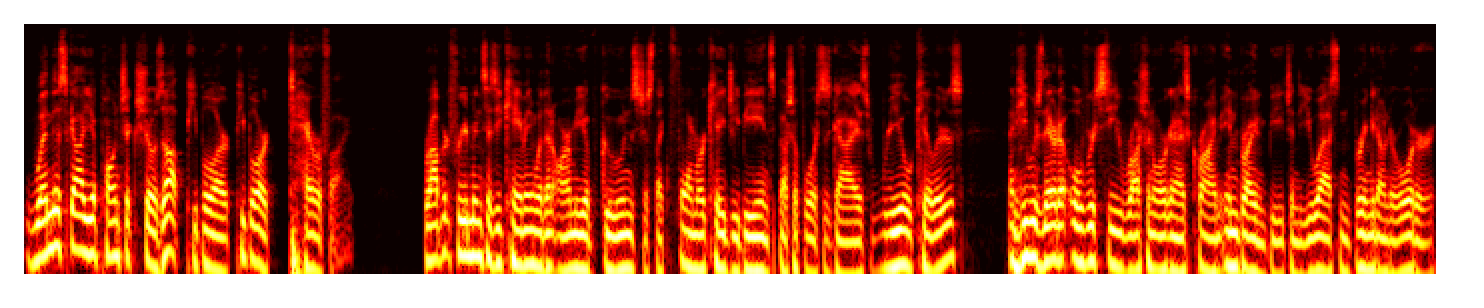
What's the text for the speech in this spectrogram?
When this guy Yaponchik shows up, people are people are terrified. Robert Friedman says he came in with an army of goons, just like former KGB and special forces guys, real killers. And he was there to oversee Russian organized crime in Brighton Beach in the US and bring it under order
